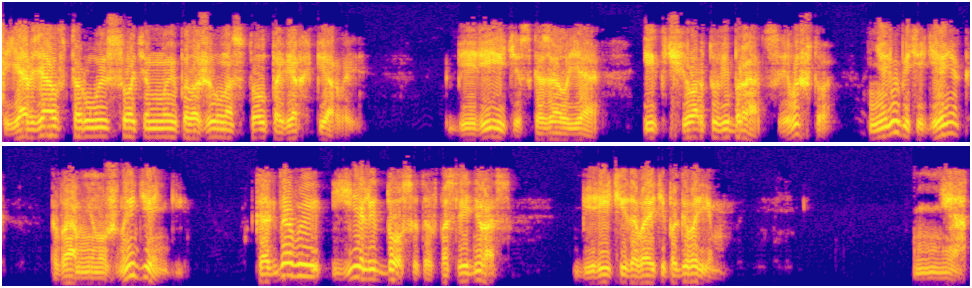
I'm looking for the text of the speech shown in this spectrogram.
Я взял вторую сотенную и положил на стол поверх первой. «Берите», — сказал я, — «и к черту вибрации. Вы что, не любите денег? Вам не нужны деньги? Когда вы ели досыта в последний раз? Берите и давайте поговорим». «Нет»,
